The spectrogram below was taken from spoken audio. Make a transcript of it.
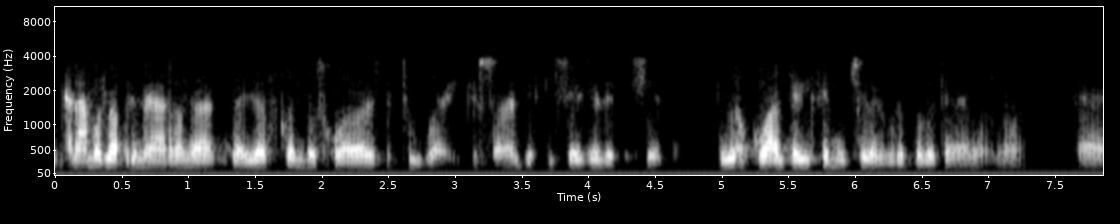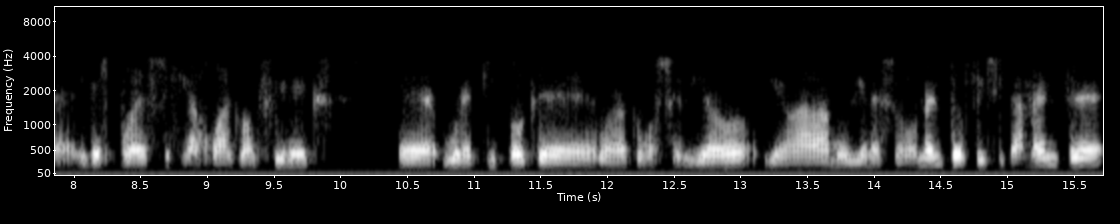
ganamos la primera ronda de playoff con dos jugadores de two-way, que son el 16 y el 17, lo cual te dice mucho del grupo que tenemos. ¿no? Eh, y después ir a jugar con Phoenix, eh, un equipo que, bueno, como se vio, llegaba muy bien en ese momento físicamente,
